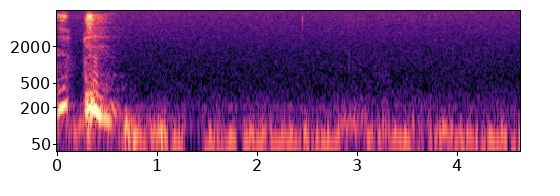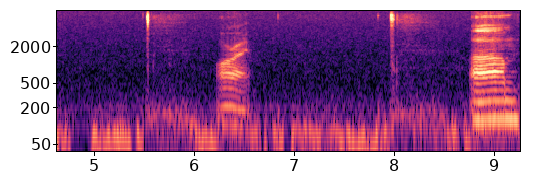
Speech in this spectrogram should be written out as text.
All right. Um,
